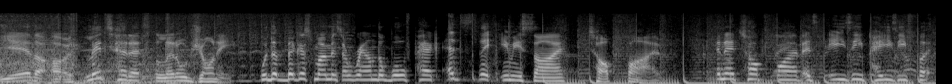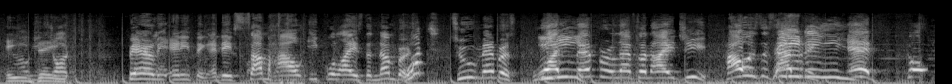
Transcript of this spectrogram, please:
Yeah, the oath. Let's hit it, little Johnny. With the biggest moments around the Wolfpack, it's the MSI Top 5. In that top 5, it's easy peasy for ED. barely anything, and they've somehow equalized the numbers. What? Two members, one member left on IG. How is this happening? Ed goes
